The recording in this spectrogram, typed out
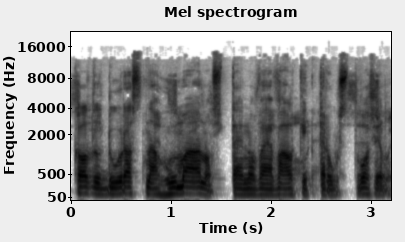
kladl důraz na humánost té nové války, kterou stvořil.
